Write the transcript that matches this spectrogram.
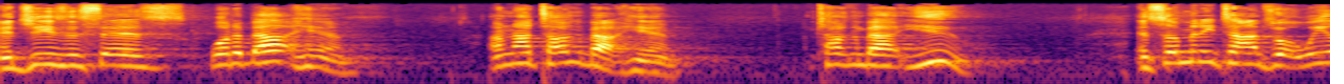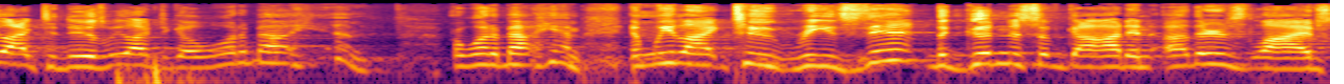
And Jesus says, what about him? I'm not talking about him I'm talking about you. And so many times, what we like to do is we like to go, What about him? Or what about him? And we like to resent the goodness of God in others' lives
